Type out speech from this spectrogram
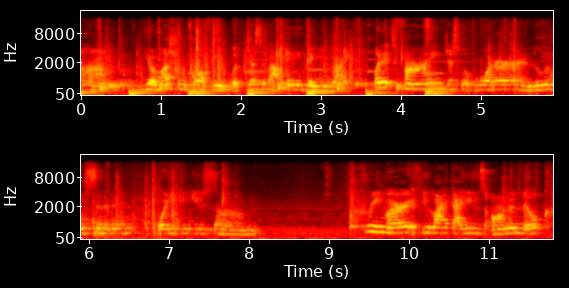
um, your mushroom coffee with just about anything you like, but it's fine just with water and a little cinnamon, or you can use some creamer if you like. I use almond milk.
